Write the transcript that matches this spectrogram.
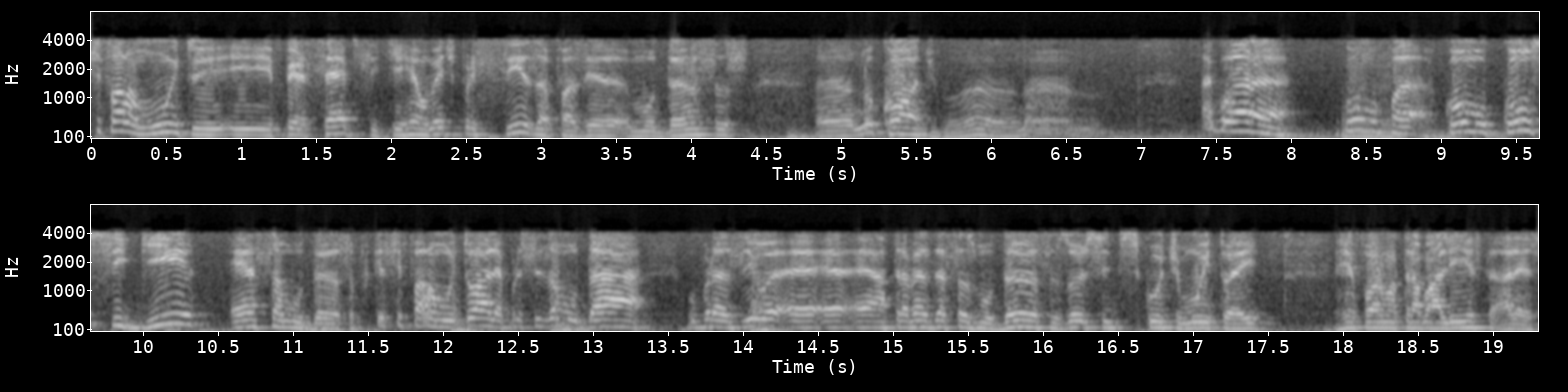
Se fala muito e, e percebe-se que realmente precisa fazer mudanças uh, no código. Né? Agora, como, uhum. como conseguir essa mudança? Porque se fala muito, olha, precisa mudar, o Brasil é, é, é, através dessas mudanças, hoje se discute muito aí reforma trabalhista, aliás,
